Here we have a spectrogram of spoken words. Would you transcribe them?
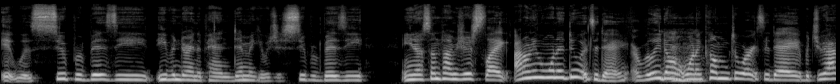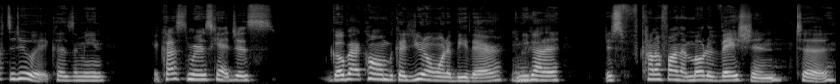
it was super busy. Even during the pandemic, it was just super busy. And, you know, sometimes you're just like, I don't even want to do it today. I really don't mm-hmm. want to come to work today, but you have to do it because, I mean, your customers can't just go back home because you don't want to be there. And you gotta just kind of find that motivation to,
